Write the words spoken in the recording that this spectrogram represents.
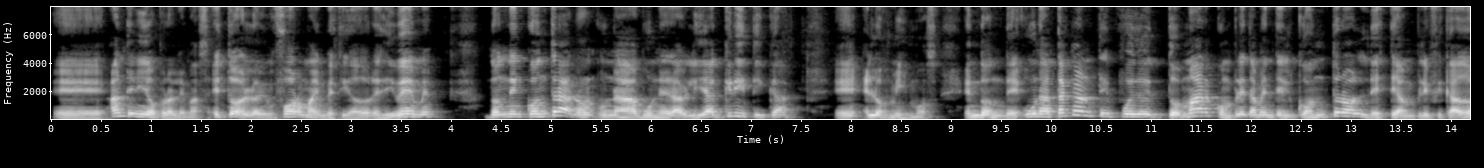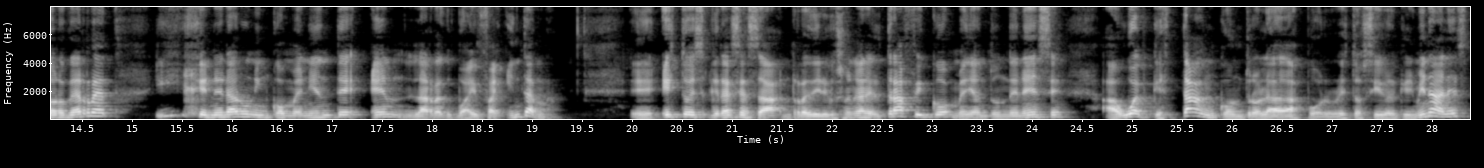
eh, han tenido problemas. Esto lo informa investigadores de IBM, donde encontraron una vulnerabilidad crítica eh, los mismos, en donde un atacante puede tomar completamente el control de este amplificador de red y generar un inconveniente en la red Wi-Fi interna. Eh, esto es gracias a redireccionar el tráfico mediante un DNS a web que están controladas por estos cibercriminales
